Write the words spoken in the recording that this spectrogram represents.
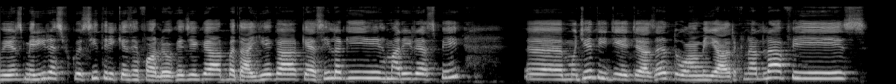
वेयर्स मेरी रेसिपी को इसी तरीके से फॉलो कीजिएगा और बताइएगा कैसी लगी हमारी रेसिपी मुझे दीजिए इजाज़त, दुआ में याद रखना। अल्लाह हाफिज़।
